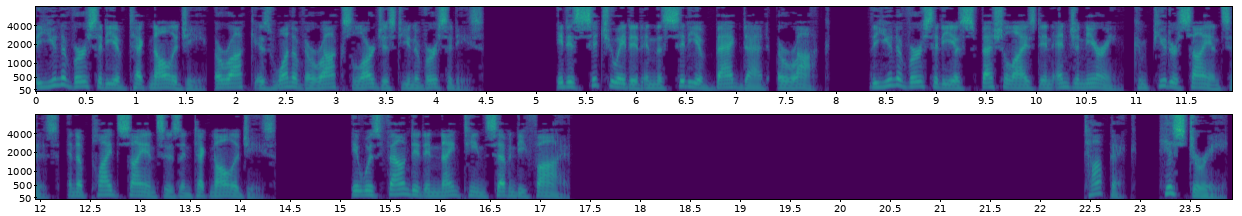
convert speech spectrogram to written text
The University of Technology, Iraq is one of Iraq's largest universities. It is situated in the city of Baghdad, Iraq. The university is specialized in engineering, computer sciences, and applied sciences and technologies. It was founded in 1975. History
